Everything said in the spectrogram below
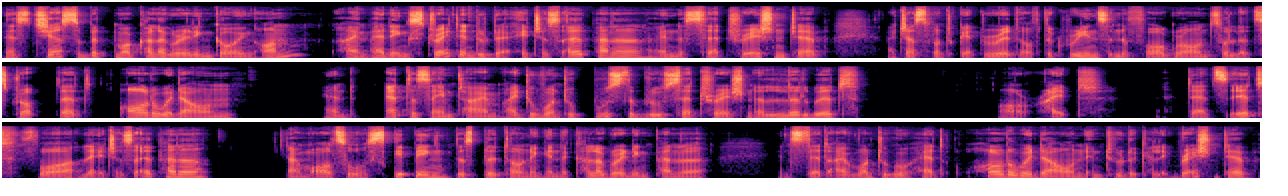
There's just a bit more color grading going on. I'm heading straight into the HSL panel in the saturation tab. I just want to get rid of the greens in the foreground, so let's drop that all the way down. And at the same time, I do want to boost the blue saturation a little bit. All right, that's it for the HSL panel. I'm also skipping the split toning in the color grading panel. Instead, I want to go head all the way down into the calibration tab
